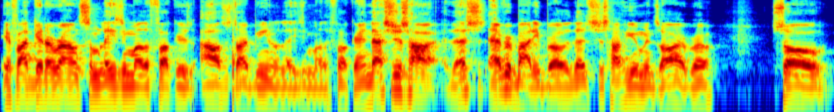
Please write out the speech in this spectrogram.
if I get around some lazy motherfuckers, I'll start being a lazy motherfucker. And that's just how that's just everybody, bro. That's just how humans are, bro. So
